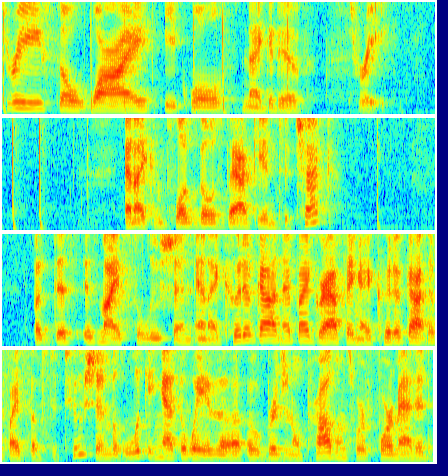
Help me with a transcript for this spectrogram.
3, so y equals negative 3. And I can plug those back into check, but this is my solution. And I could have gotten it by graphing, I could have gotten it by substitution, but looking at the way the original problems were formatted,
